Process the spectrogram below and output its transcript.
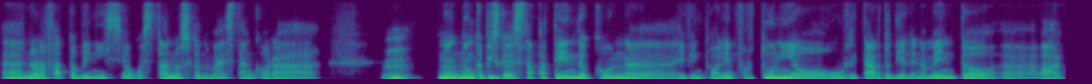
non ha fatto benissimo quest'anno, secondo me sta ancora... Mm. Non, non, capisco se sta patendo con eventuali infortuni o un ritardo di allenamento. aveva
